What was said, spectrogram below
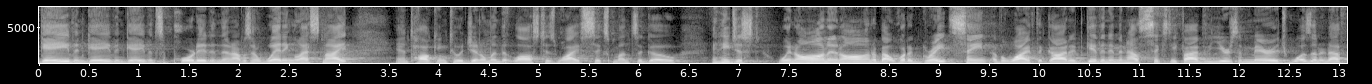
gave and gave and gave and supported. And then I was at a wedding last night and talking to a gentleman that lost his wife six months ago. And he just went on and on about what a great saint of a wife that God had given him and how 65 years of marriage wasn't enough.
